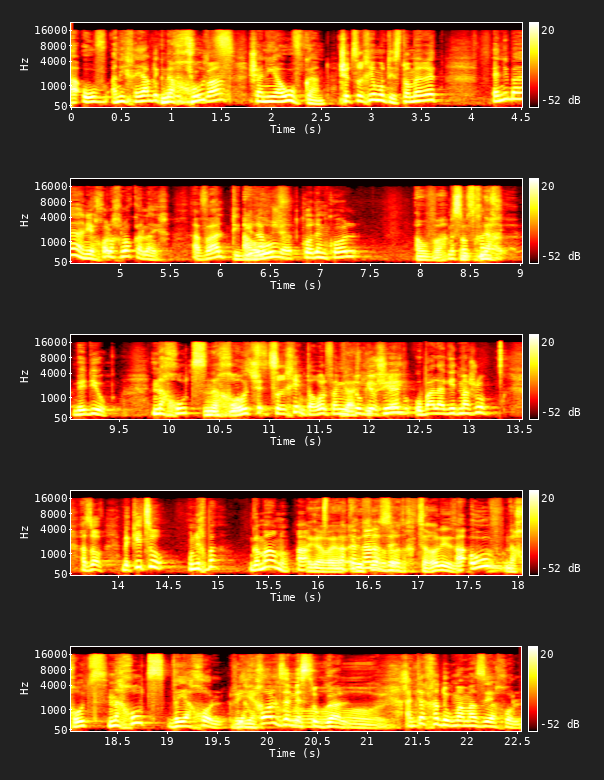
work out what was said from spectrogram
אהוב, אני חייב לקבל נחוץ? תשובה שאני אהוב כאן, שצריכים אותי, זאת אומרת, אין לי בעיה, אני יכול לחלוק עלייך, אבל תדעי לך? שאת קודם כל אהובה. חיי, נח- בדיוק. נחוץ, נחוץ. נחוץ, שצריכים, אתה רואה לפעמים זוג? יושב, הוא בא להגיד משהו, עזוב, בקיצור, הוא נכבה, גמרנו, רגע, הקטן הזה, לחזור, תחזור לי. אהוב, נחוץ? נחוץ ויכול, ויכול. יכול זה מסוגל, אני אתן לך דוגמה מה זה יכול,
